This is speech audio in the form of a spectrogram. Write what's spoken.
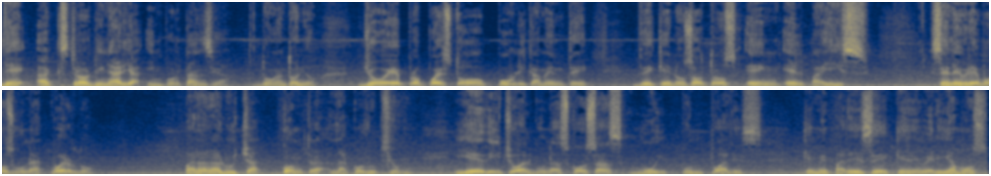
de extraordinaria importancia, don Antonio. Yo he propuesto públicamente de que nosotros en el país celebremos un acuerdo para la lucha contra la corrupción. Y he dicho algunas cosas muy puntuales que me parece que deberíamos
